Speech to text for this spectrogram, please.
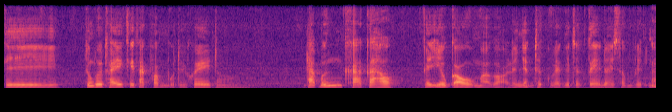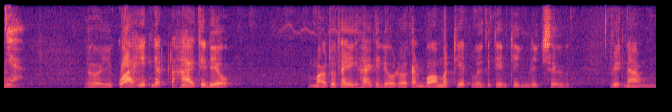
thì chúng tôi thấy cái tác phẩm của Thụy Khuê nó đáp ứng khá cao cái yêu cầu mà gọi là nhận thức về cái thực tế đời sống Việt Nam. Yeah. Dạ. Rồi qua ít nhất là hai cái điều mà tôi thấy hai cái điều đó gắn bó mật thiết với cái tiến trình lịch sử Việt Nam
